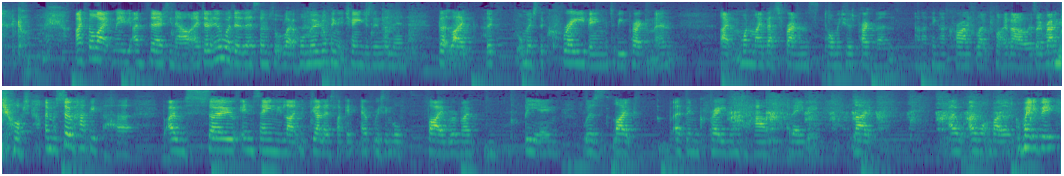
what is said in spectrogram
God, I feel like maybe I'm 30 now, and I don't know whether there's some sort of like hormonal thing that changes in women, but like the almost the craving to be pregnant. Like one of my best friends told me she was pregnant, and I think I cried for like five hours. I rang Josh. I was so happy for her, but I was so insanely like jealous, like in every single fibre of my being was like I've been craving to have a baby, like. I, I want a biological baby.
